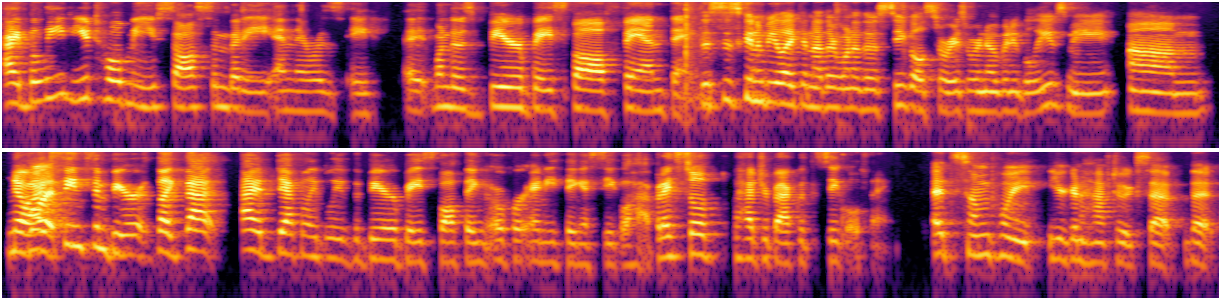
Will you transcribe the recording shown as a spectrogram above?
I believe you told me you saw somebody and there was a, a one of those beer baseball fan things. this is going to be like another one of those seagull stories where nobody believes me. Um, no, I've seen some beer like that. I definitely believe the beer baseball thing over anything a seagull had, but I still had your back with the seagull thing. at some point you're going to have to accept that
